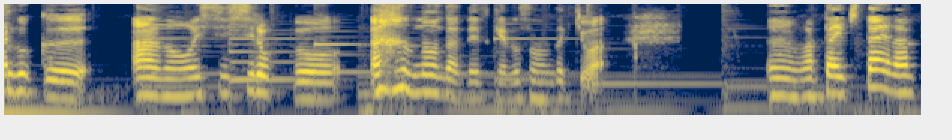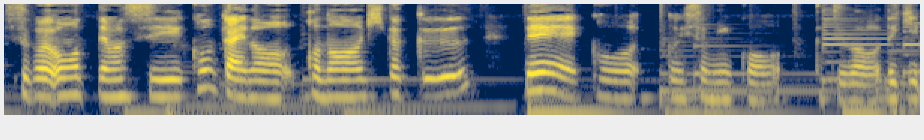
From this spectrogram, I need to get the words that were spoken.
すごく、あの、美味しいシロップを飲んだんですけど、その時は。うん、また行きたいなってすごい思ってますし、今回のこの企画で、こう、ご一緒にこう、活動でき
